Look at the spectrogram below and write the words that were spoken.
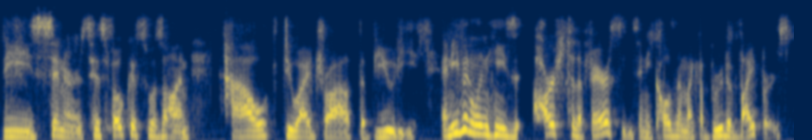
these sinners. His focus was on how do I draw out the beauty. And even when he's harsh to the Pharisees and he calls them like a brood of vipers,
